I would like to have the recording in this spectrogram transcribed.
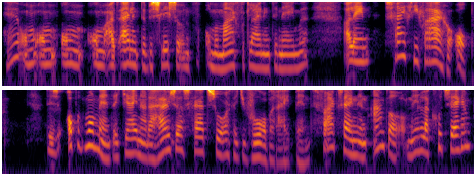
Hè, om, om, om, om uiteindelijk te beslissen om een maagverkleining te nemen. Alleen schrijf die vragen op. Dus op het moment dat jij naar de huisarts gaat, zorg dat je voorbereid bent. Vaak zijn een aantal, nee, laat ik goed zeggen,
